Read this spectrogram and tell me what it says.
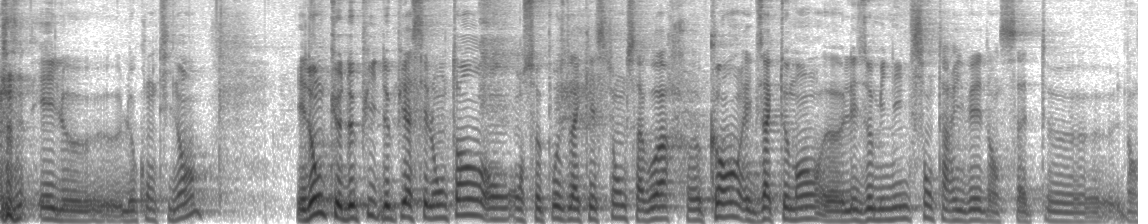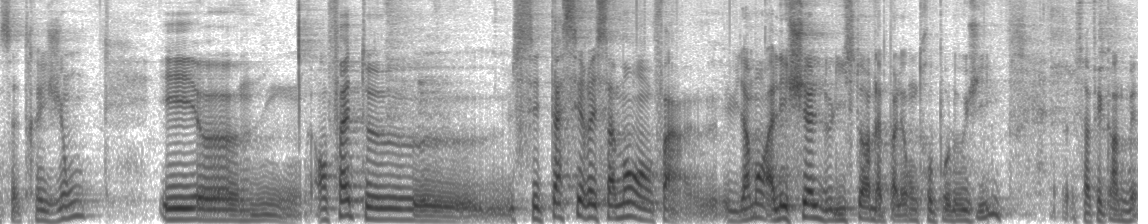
et le, continent. Et donc, depuis, depuis assez longtemps, on, se pose la question de savoir euh, quand exactement euh, les hominines sont arrivés dans cette, dans cette région. Et en fait, c'est assez récemment, enfin, évidemment, à l'échelle de l'histoire de la paléanthropologie, ça fait quand même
